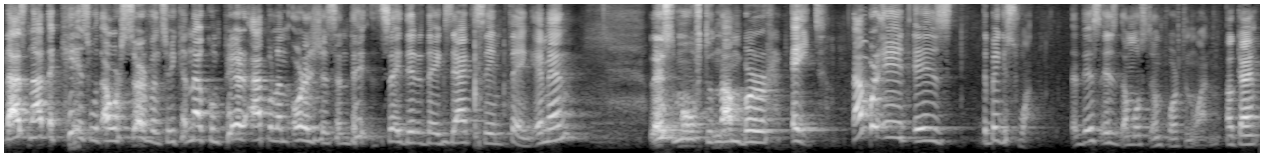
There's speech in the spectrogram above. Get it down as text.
That's not the case with our servants. We cannot compare apple and oranges and say they're the exact same thing. Amen? Let's move to number eight. Number eight is the biggest one. This is the most important one. Okay?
